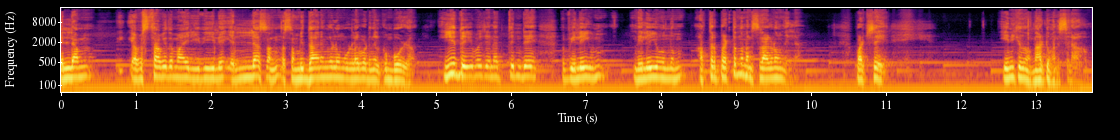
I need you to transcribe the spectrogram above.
എല്ലാം വ്യവസ്ഥാപിതമായ രീതിയിൽ എല്ലാ സംവിധാനങ്ങളും ഉള്ളവിടെ നിൽക്കുമ്പോൾ ഈ ദൈവജനത്തിന്റെ വിലയും നിലയുമൊന്നും അത്ര പെട്ടെന്ന് മനസ്സിലാകണമെന്നില്ല. പക്ഷേ എനിക്ക് നന്നായിട്ട് മനസ്സിലാകും.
